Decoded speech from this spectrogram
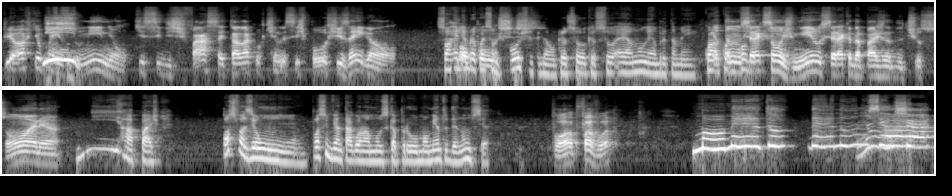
Pior que eu conheço Ih! Minion que se disfarça e tá lá curtindo esses posts, hein, Igão? Só relembra qual quais são os posts, Igão? Que eu sou, que eu sou. É, eu não lembro também. Qual, qual, qual... Será que são os mil? Será que é da página do tio Sônia? Ih, rapaz. Posso fazer um. Posso inventar agora uma música pro Momento Denúncia? Por, por favor. Momento denúncia.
